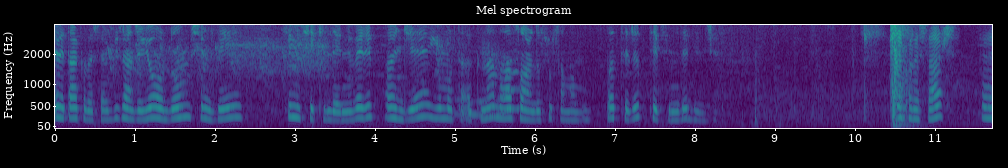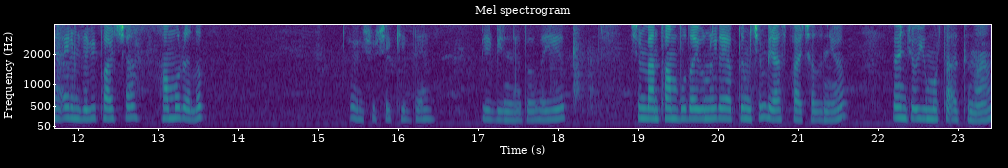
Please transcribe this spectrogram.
Evet arkadaşlar güzelce yoğurdum. Şimdi simit şekillerini verip önce yumurta akına daha sonra da susama batırıp tepsimize dizeceğiz. Arkadaşlar e, elimize bir parça hamur alıp şu şekilde birbirine dolayıp şimdi ben tam buğday unuyla yaptığım için biraz parçalanıyor. Önce o yumurta akına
